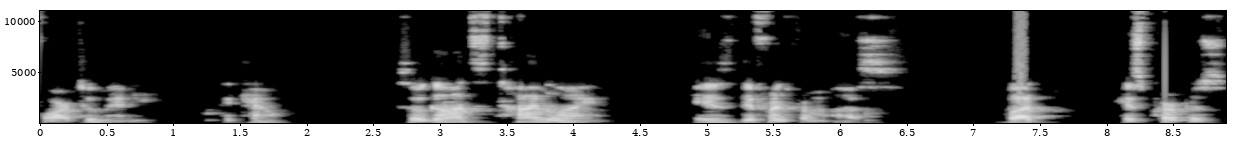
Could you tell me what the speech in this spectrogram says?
Far too many to count. So God's timeline is different from us, but his purpose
